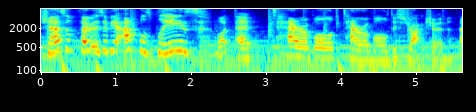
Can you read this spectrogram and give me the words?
Share some photos of your apples, please. What a terrible, terrible distraction. Uh,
